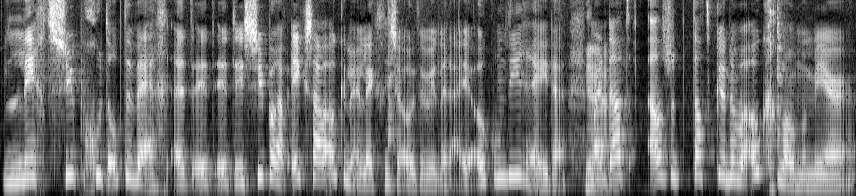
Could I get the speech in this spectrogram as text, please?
ligt super goed op de weg. Het, het, het is super rap. Ik zou ook een elektrische auto willen rijden. Ook om die reden. Ja. Maar dat, als we, dat kunnen we ook gewoon wat meer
